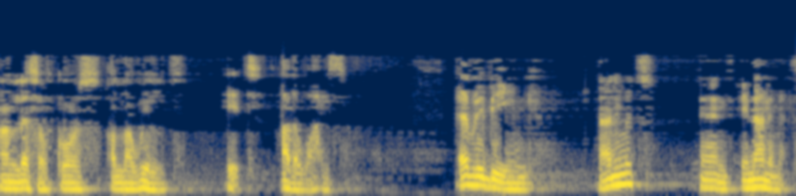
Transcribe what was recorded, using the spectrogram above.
unless of course Allah willed it otherwise. Every being, animate and inanimate,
